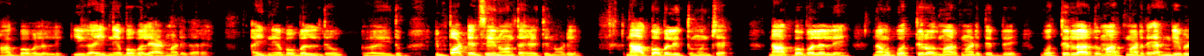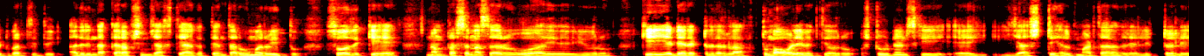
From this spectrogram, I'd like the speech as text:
ನಾಲ್ಕು ಬಬಲಲ್ಲಿ ಈಗ ಐದನೇ ಬಬಲ್ ಆ್ಯಡ್ ಮಾಡಿದ್ದಾರೆ. ಐದನೇ ಬಬಲ್ದು ಇದು ಇಂಪಾರ್ಟೆನ್ಸ್ ಏನು ಅಂತ ಹೇಳ್ತೀನಿ ನೋಡಿ. ನಾಲ್ಕು ಬಬಲ್ ಇತ್ತು ಮುಂಚೆ. ನಾಲ್ಕು ಬಬಲಲ್ಲಿ ನಮಗೆ ಗೊತ್ತಿರೋದು ಮಾರ್ಕ್ ಮಾಡ್ತಿದ್ವಿ, ಗೊತ್ತಿರಲಾರ್ದು ಮಾರ್ಕ್ ಮಾಡದೆ ಹಂಗೆ ಬಿಟ್ಟು ಬರ್ತಿದ್ವಿ. ಅದರಿಂದ ಕರಪ್ಷನ್ ಜಾಸ್ತಿ ಆಗುತ್ತೆ ಅಂತ ರೂಮರು ಇತ್ತು. ಸೊ ಅದಕ್ಕೆ ನಮ್ಮ ಪ್ರಸನ್ನ ಸರ್ ಇವರು ಕೆ ಎ ಡೈರೆಕ್ಟರ್ ಇದಾರಲ್ಲ, ತುಂಬ ಒಳ್ಳೆ ವ್ಯಕ್ತಿ ಅವರು. ಸ್ಟೂಡೆಂಟ್ಸ್ಗೆ ಎಷ್ಟು ಹೆಲ್ಪ್ ಮಾಡ್ತಾರೆ ಅಂದರೆ ಲಿಟ್ರಲಿ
